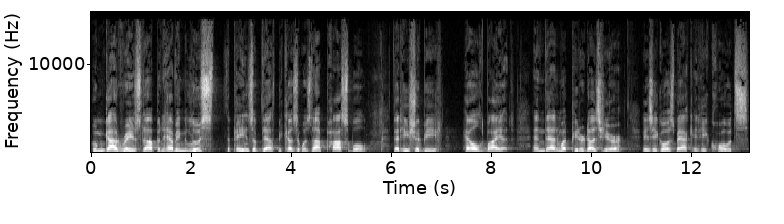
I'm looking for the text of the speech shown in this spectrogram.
Whom God raised up, and having loosed the pains of death, because it was not possible that he should be held by it. And then what Peter does here is he goes back and he quotes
